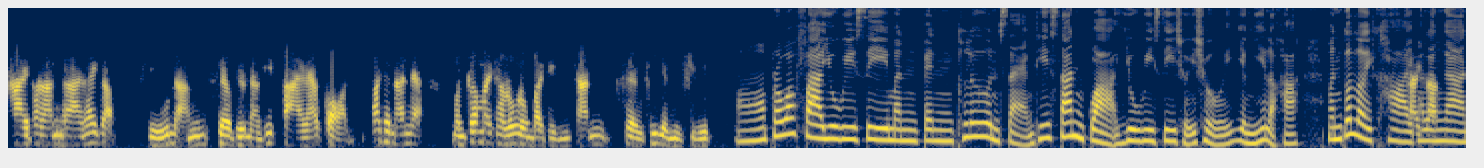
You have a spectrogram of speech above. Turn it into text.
คายพลังงานให้กับผิวหนังเซลล์ผิวหนังที่ตายแล้วก่อน เพราะฉะนั้นเนี่ยมันก็ไม่ทะลุลงไปถึงชั้นเซลล์ที่ยังมีชีวิต อ๋อ เพราะว่าฟา UVC มันเป็นคลื่นแสงที่สั้นกว่า UVC เฉยๆ อย่างนี้เหรอคะ มันก็เลยคายใช่ครับพลังงาน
